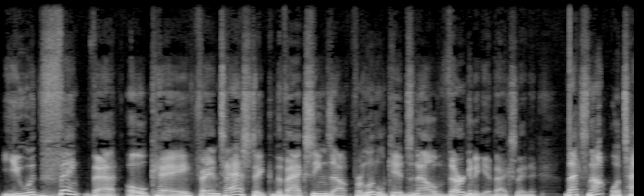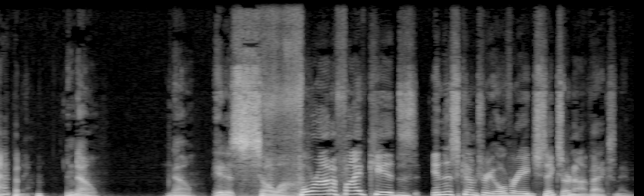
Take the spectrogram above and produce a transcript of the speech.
you would think that, okay, fantastic, the vaccine's out for little kids, now they're going to get vaccinated. That's not what's happening. No, no, it is so odd. Four out of five kids in this country over age six are not vaccinated.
